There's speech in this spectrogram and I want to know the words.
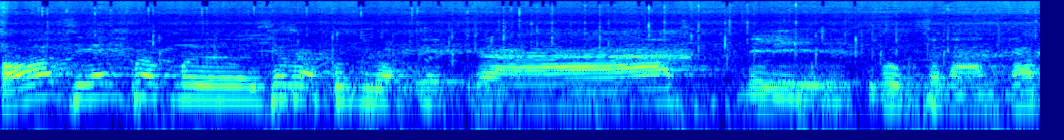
ขอเสียงปรบมือสำหรับคุณยงเพชรครับ นี่สนุกสนานครับ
